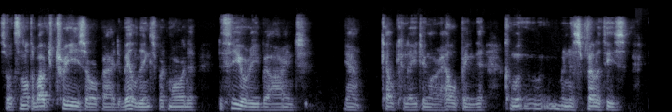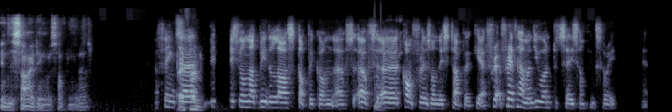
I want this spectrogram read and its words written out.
So it's not about the trees or by the buildings, but more the the theory behind, yeah, calculating or helping the municipalities in deciding or something like that. I think uh, this will not be the last topic on uh, of uh, conference on this topic. Yeah, Fred, Fred Hammond, you want to say something? Sorry. Yeah.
